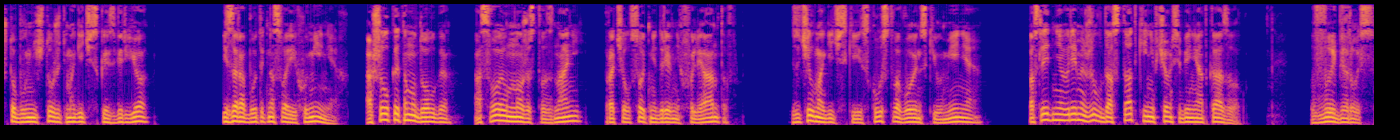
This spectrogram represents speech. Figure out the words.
чтобы уничтожить магическое зверье и заработать на своих умениях. А шел к этому долго, освоил множество знаний, прочел сотни древних фолиантов, изучил магические искусства, воинские умения. Последнее время жил в достатке и ни в чем себе не отказывал. «Выберусь!»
